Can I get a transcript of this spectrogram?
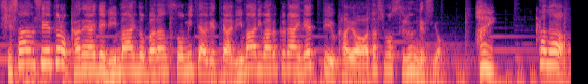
資産性との兼ね合いで利回りのバランスを見てあげては利回り悪くないねっていう会話は私もするんですよ。はい。ただ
